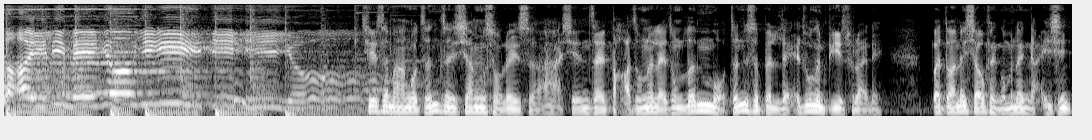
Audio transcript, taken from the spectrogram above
菜里没有一。其实嘛，我真正享受的是啊，现在大众的那种冷漠，真的是被那种人逼出来的。不断的消费我们的爱心，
